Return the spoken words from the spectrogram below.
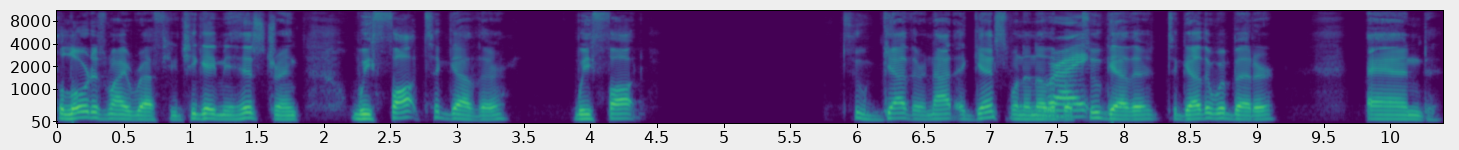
The Lord is my refuge. He gave me his strength. We fought together. We fought together, not against one another, Right. but together. Together we're better. And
